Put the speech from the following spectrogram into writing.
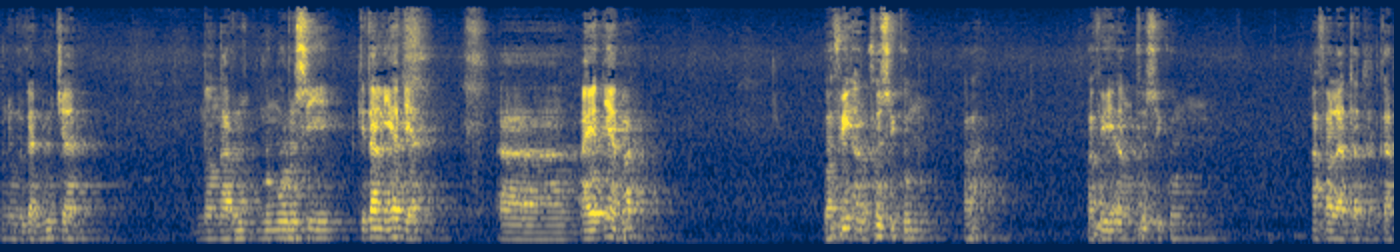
menurunkan hujan mengurusi kita lihat ya uh, ayatnya apa? Wafi anfusikum apa? Wafi anfusikum afala tadzakkar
